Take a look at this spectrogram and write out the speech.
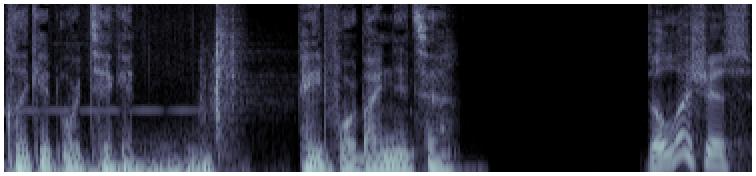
Click it or ticket. Paid for by NHTSA. Delicious,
